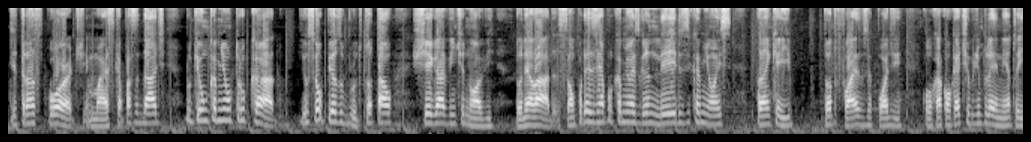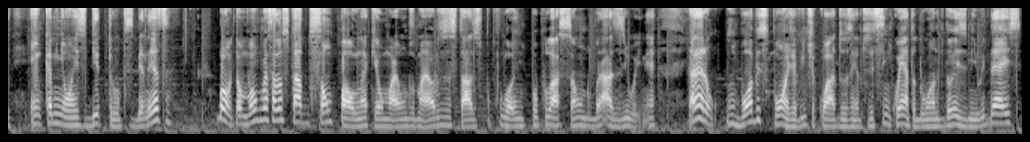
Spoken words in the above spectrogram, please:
de transporte, mais capacidade do que um caminhão trucado, e o seu peso bruto total chega a 29 toneladas. São, por exemplo, caminhões graneleiros e caminhões tanque aí, tanto faz, você pode colocar qualquer tipo de implemento aí em caminhões Bitrucks, beleza? Bom, então vamos começar no estado de São Paulo, né? Que é um dos maiores estados em população do Brasil aí, né? Galera, um Bob Esponja 24250 do ano de 2010,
